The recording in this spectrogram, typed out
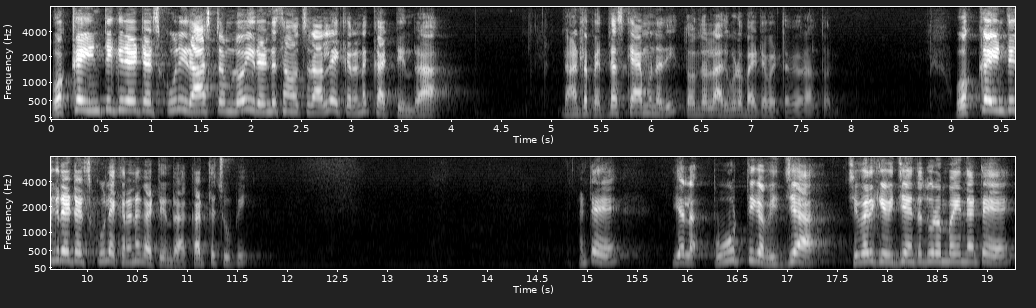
ఒక్క ఇంటిగ్రేటెడ్ స్కూల్ ఈ రాష్ట్రంలో ఈ రెండు సంవత్సరాల్లో ఎక్కడైనా కట్టినరా దాంట్లో పెద్ద స్కామ్ ఉన్నది తొందరలో అది కూడా బయట పెడతా వివరాలతో ఒక్క ఇంటిగ్రేటెడ్ స్కూల్ ఎక్కడైనా కట్టినరా కడితే చూపి. అంటే ఇలా పూర్తిగా విద్య చివరికి విద్య ఎంత దూరం పోయిందంటే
